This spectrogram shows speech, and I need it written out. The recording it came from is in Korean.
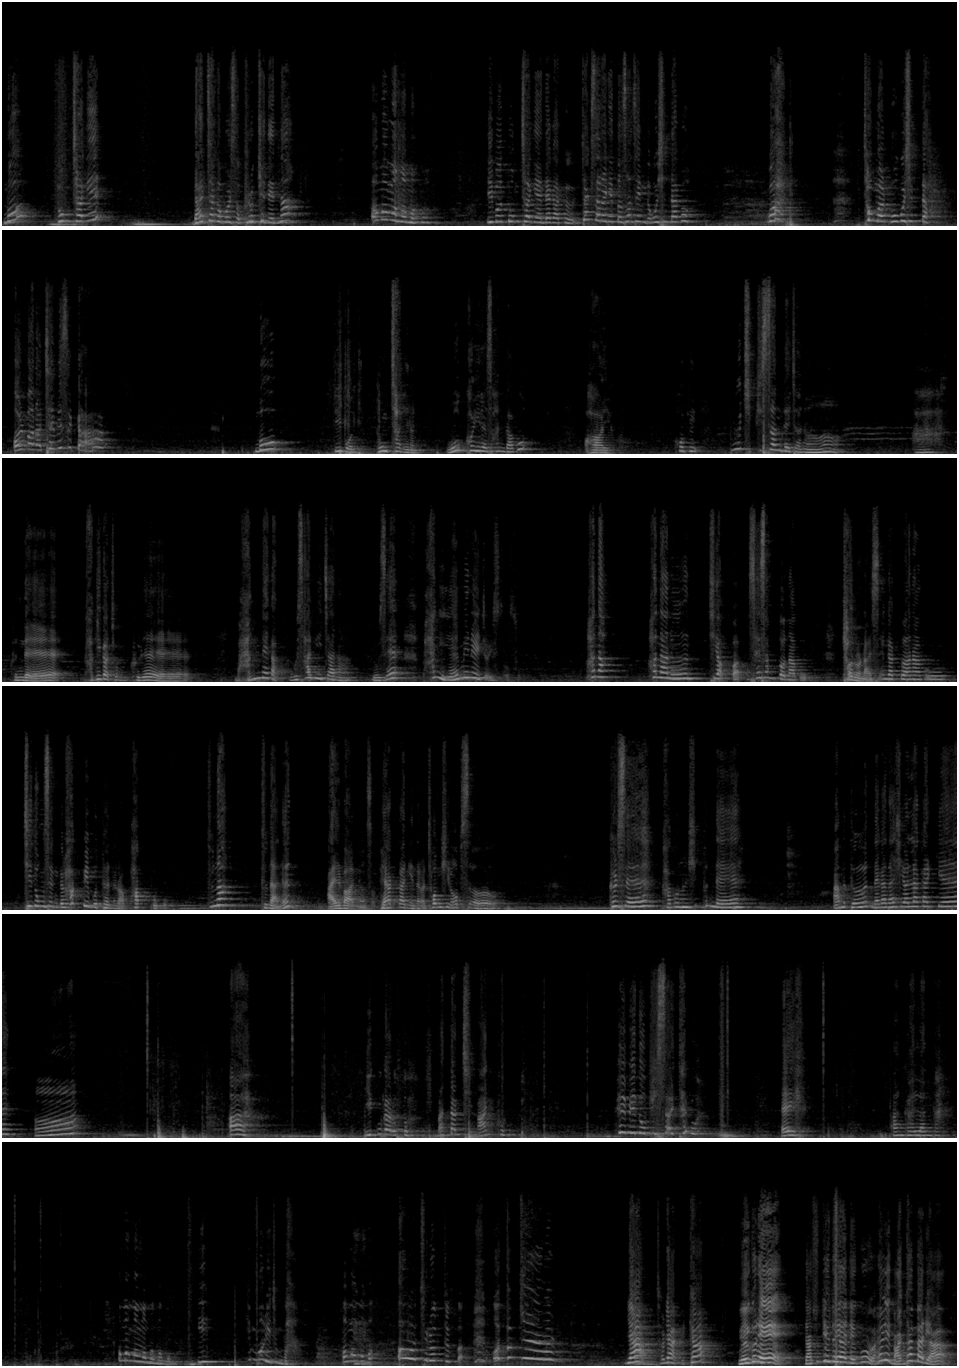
뭐? 동창회? 날짜가 벌써 그렇게 됐나? 어머머머머머 이번 동창회 내가 그 짝사랑했던 선생님도 오신다고? 와 정말 보고 싶다 얼마나 재밌을까? 뭐? 이번 동창회는 워커힐에서 한다고? 아이고 거기 무지 비싼 데잖아. 아 근데 가기가 좀 그래. 막내가 고3이잖아. 요새 많이 예민해져 있어서. 하나? 하나는 지 아빠 세상 떠나고 결혼할 생각도 안 하고 지 동생들 학비 보태느라 바쁘고. 두나? 두나는 알바하면서 대학 다니느라 정신 없어. 글쎄 가고는 싶은데. 아무튼 내가 다시 연락할게. 어? 아 입구가로 또 마땅치 않고. 회비도 비쌀 테고. 에이 안 갈란다 어머머머머머머 이 흰머리 좀 봐 어머머머 어우 주름 좀 봐 어떡해 야, 저리 안 비켜? 왜 그래? 나 숙제도 해야 되고 할 일 많단 말이야.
